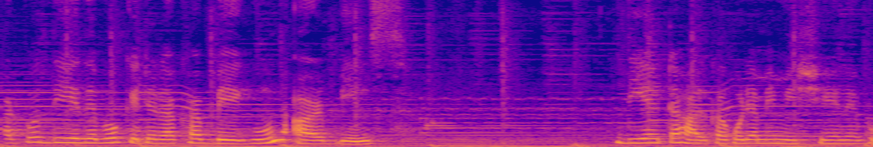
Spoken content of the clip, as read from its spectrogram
তারপর দিয়ে দেব কেটে রাখা বেগুন আর বিনস। দিয়ে এটা হালকা করে আমি মিশিয়ে নেব।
